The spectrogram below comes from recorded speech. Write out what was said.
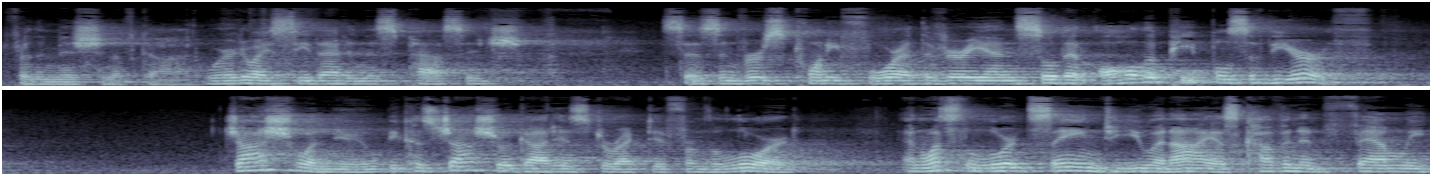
for the mission of God. Where do I see that in this passage? It says in verse 24 at the very end, so that all the peoples of the earth. Joshua knew because Joshua got his directive from the Lord. And what's the Lord saying to you and I as covenant family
